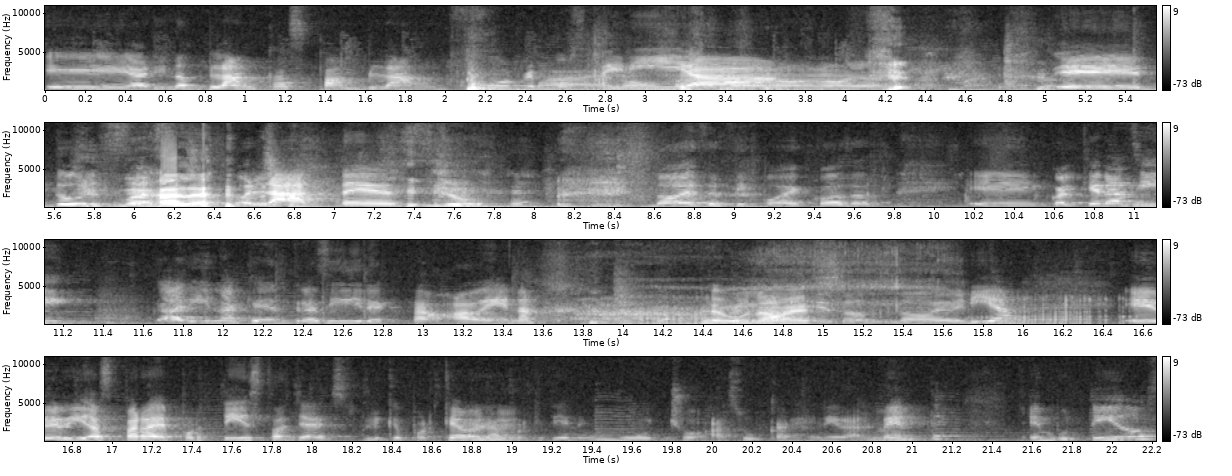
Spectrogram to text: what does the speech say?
eh, harinas blancas, pan blanco, repostería, No, no, no, eh, dulces, chocolates, Yo. todo ese tipo de cosas. Eh, cualquier así, harina que entre así directa, avena. De una ¿verdad? vez. Eso no debería. Eh, bebidas para deportistas, ya expliqué por qué, ¿verdad? Porque tienen mucho azúcar generalmente. Embutidos,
